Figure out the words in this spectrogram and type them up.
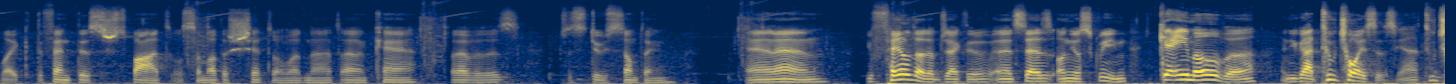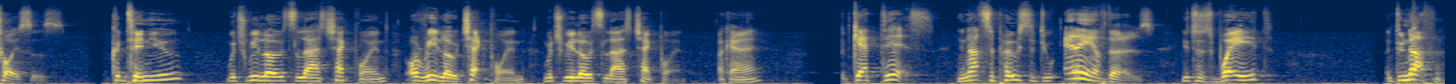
Like defend this spot or some other shit or whatnot. I don't care. Whatever it is. Just do something. And then you fail that objective and it says on your screen game over and you got two choices, yeah? Two choices. Continue which reloads the last checkpoint, or reload checkpoint, which reloads the last checkpoint. Okay? But get this, you're not supposed to do any of those. You just wait and do nothing.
